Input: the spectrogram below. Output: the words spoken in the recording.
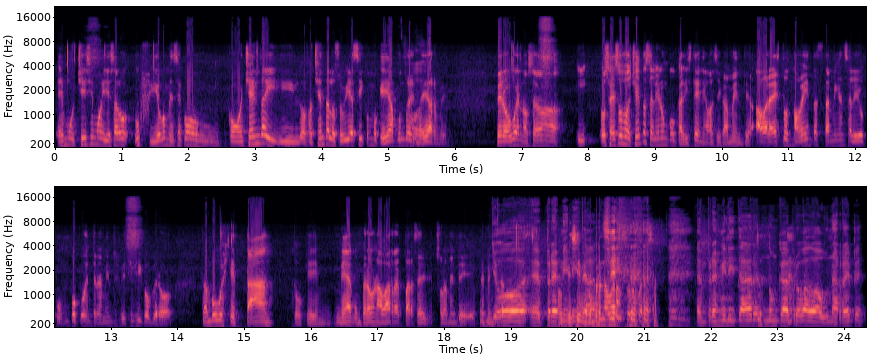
Es muchísimo y es algo. Uf, yo comencé con, con 80 y, los 80 los subí así como que ya a punto de desmayarme. Pero bueno, o sea, y, o sea, esos 80 salieron con calistenia, básicamente. Ahora, estos 90 también han salido con un poco de entrenamiento específico, pero tampoco es que tan que me ha comprado una barra para hacer solamente press militar. Yo, eh, press militar. en press militar nunca he probado a una repe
